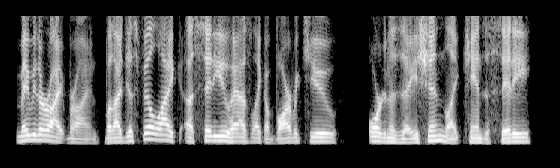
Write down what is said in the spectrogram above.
Maybe they're right, Brian. But I just feel like a city who has like a barbecue organization, like Kansas City,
